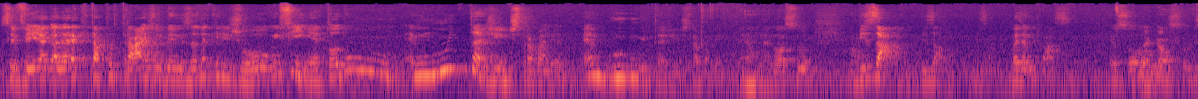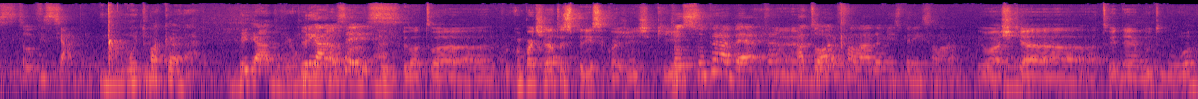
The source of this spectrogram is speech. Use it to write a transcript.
você vê a galera que está por trás organizando aquele jogo, enfim, é todo um. É muita gente trabalhando. É muita gente trabalhando. Né? É um negócio bizarro, bizarro, bizarro. Mas é muito massa. Eu sou, Legal. sou, sou viciado. Muito bacana. Obrigado, viu? Obrigado, a vocês. Por, pela tua, por compartilhar a tua experiência com a gente aqui. Estou super aberta, é, adoro tô... falar da minha experiência lá. Eu acho que a, a tua ideia é muito boa.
